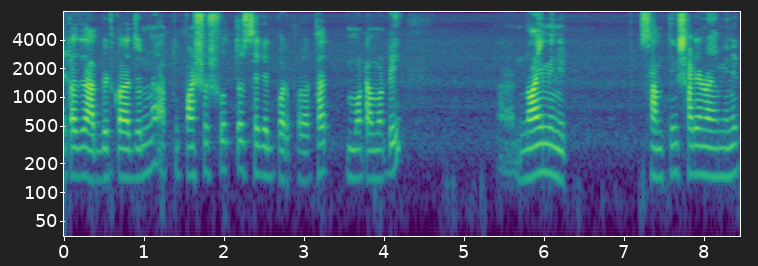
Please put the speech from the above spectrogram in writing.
এটা যে আপডেট করার জন্য আপনি পাঁচশো সত্তর সেকেন্ড পর পর, অর্থাৎ মোটামুটি নয় মিনিট সামথিং সাড়ে নয় মিনিট,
